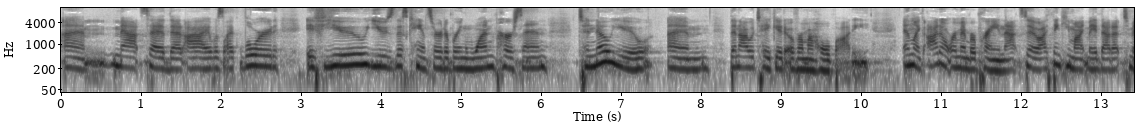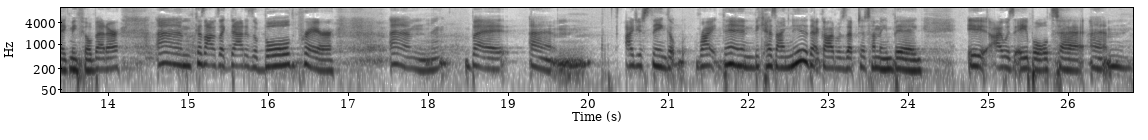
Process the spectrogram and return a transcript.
um, Matt said that I was like, Lord, if you use this cancer to bring one person to know you, um, then I would take it over my whole body. And like, I don't remember praying that, so I think he might made that up to make me feel better, because um, I was like, that is a bold prayer. Um, but um, I just think right then, because I knew that God was up to something big, it, I was able to um,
